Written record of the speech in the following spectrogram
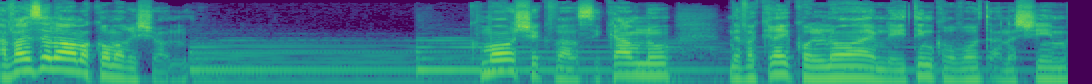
אבל זה לא המקום הראשון. כמו שכבר סיכמנו, מבקרי קולנוע הם לעיתים קרובות אנשים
